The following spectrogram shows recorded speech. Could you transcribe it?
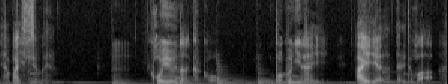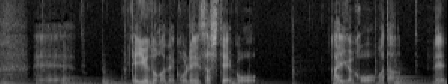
やばいっすよね。うん。こういうなんかこう、僕にないアイディアだったりとか、えー、っていうのがね、こう連鎖して、こう、愛がこう、またね、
